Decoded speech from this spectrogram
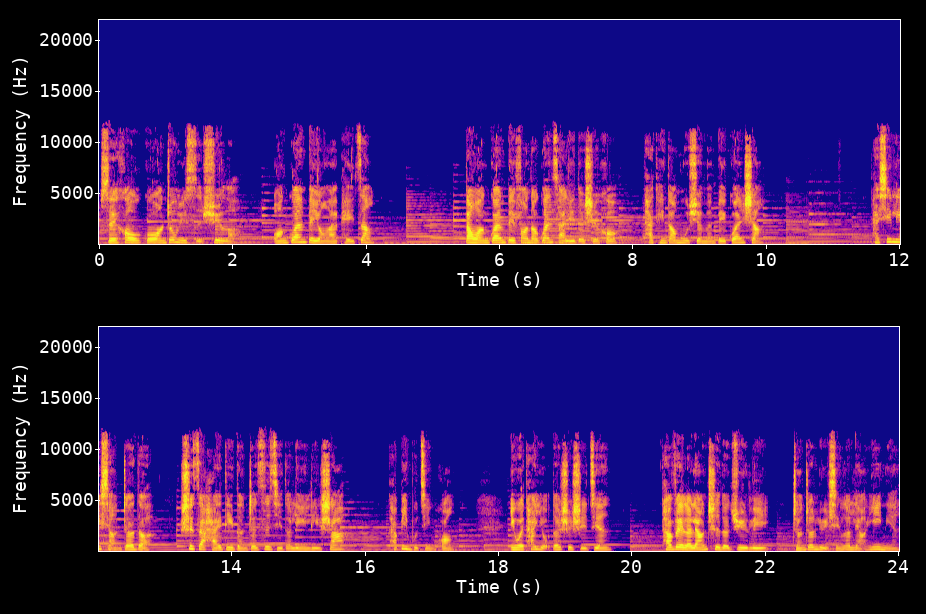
随后，国王终于死去了，王冠被用来陪葬。当王冠被放到棺材里的时候，他听到墓穴门被关上。他心里想着的，是在海底等着自己的另一粒沙，他并不惊慌，因为他有的是时间。他为了两尺的距离，整整旅行了两亿年。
